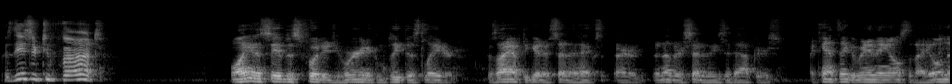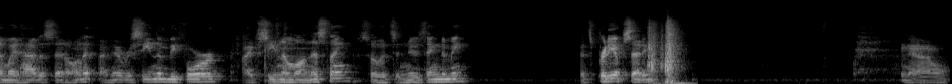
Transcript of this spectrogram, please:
because these are too fat. Well, I'm going to save this footage and we're going to complete this later because I have to get a set of hex or another set of these adapters. I can't think of anything else that I own that might have a set on it. I've never seen them before. I've seen them on this thing, so it's a new thing to me. It's pretty upsetting. No.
